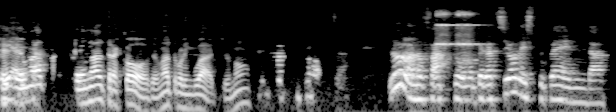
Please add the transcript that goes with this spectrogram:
è, è, un'altra, è un'altra cosa, un altro linguaggio, no? Loro hanno fatto un'operazione stupenda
